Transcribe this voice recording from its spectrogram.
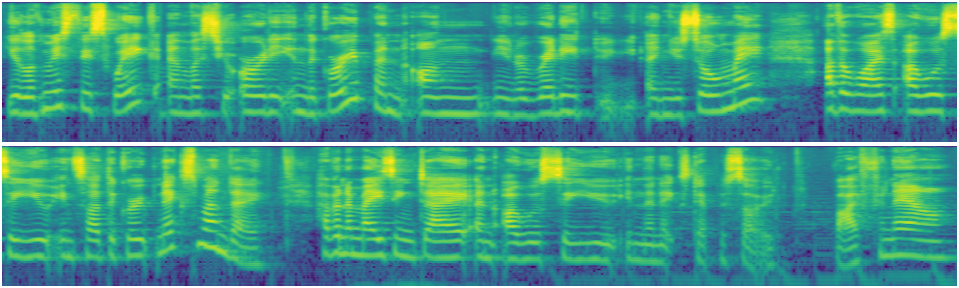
you'll have missed this week unless you're already in the group and on, you know, ready and you saw me. Otherwise, I will see you inside the group next Monday. Have an amazing day and I will see you in the next episode. Bye for now.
